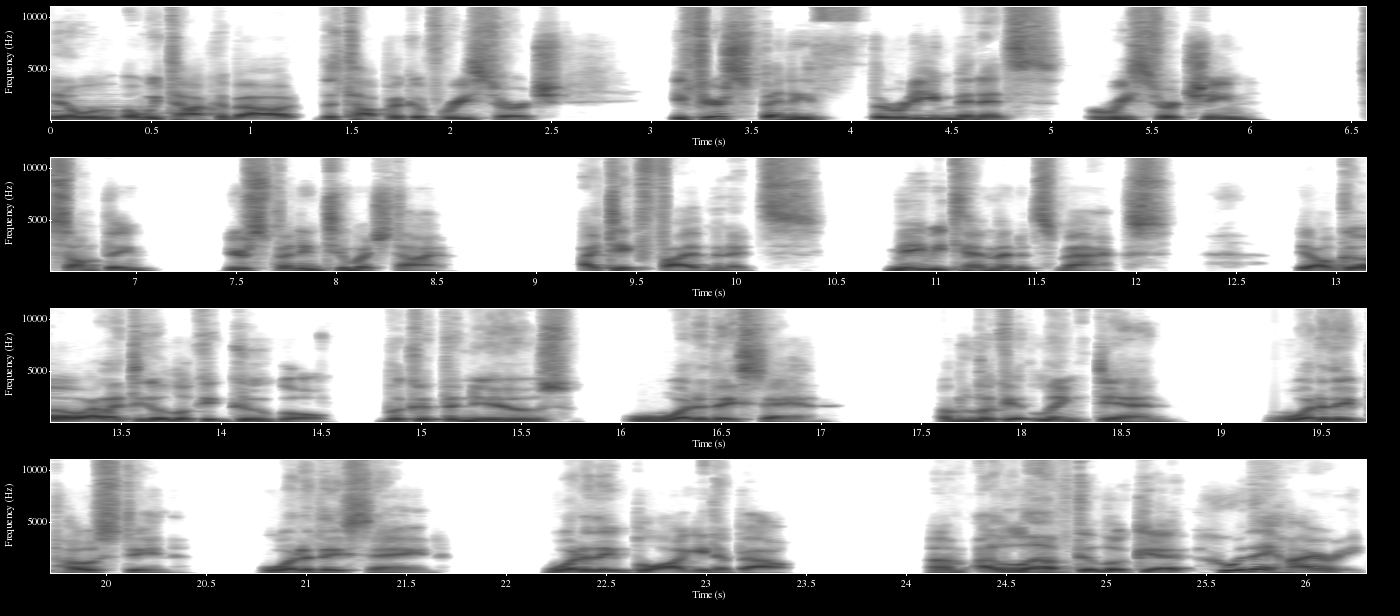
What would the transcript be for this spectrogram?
You know, when we talk about the topic of research, if you're spending 30 minutes researching something, you're spending too much time. I take five minutes, maybe 10 minutes max. Yeah, I'll go, I like to go look at Google, look at the news. What are they saying? Um, look at LinkedIn. What are they posting? What are they saying? What are they blogging about? Um, I love to look at who are they hiring.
